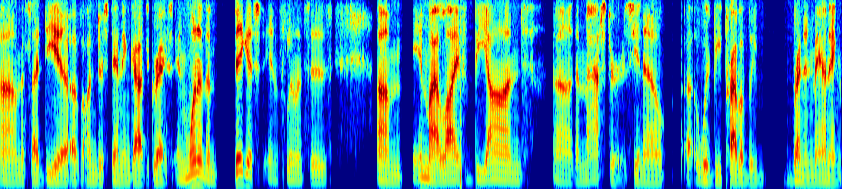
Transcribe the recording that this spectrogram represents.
um, this idea of understanding God's grace. And one of the biggest influences um, in my life beyond uh, the masters, you know, uh, would be probably Brennan Manning,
